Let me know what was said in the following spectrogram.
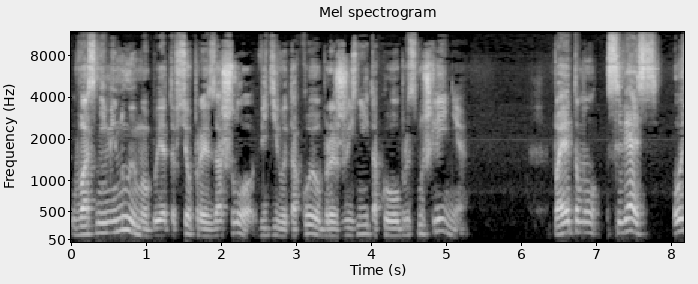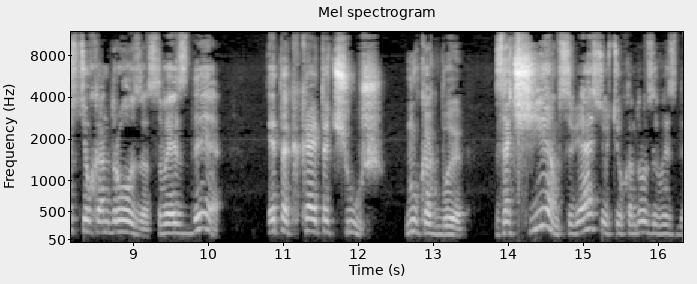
У вас неминуемо бы это все произошло, веди вы такой образ жизни и такой образ мышления. Поэтому связь остеохондроза с ВСД это какая-то чушь. Ну, как бы, зачем связь остеохондроза и ВСД?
